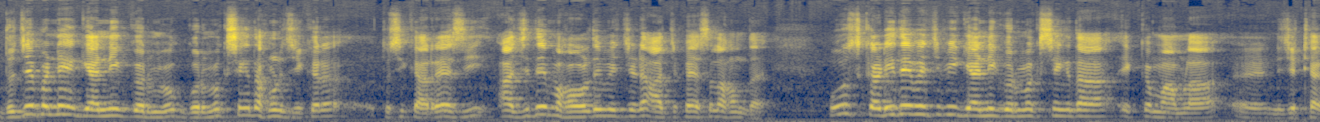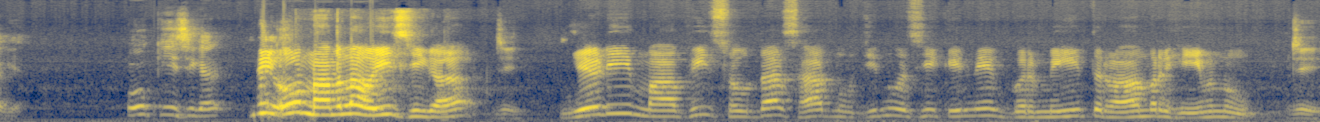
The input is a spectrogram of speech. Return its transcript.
ਦੂਜੇ ਬੰਨੇ ਗਿਆਨੀ ਗੁਰਮੁਖ ਸਿੰਘ ਦਾ ਹੁਣ ਜ਼ਿਕਰ ਤੁਸੀਂ ਕਰ ਰਹੇ ਸੀ। ਅੱਜ ਦੇ ਮਾਹੌਲ ਦੇ ਵਿੱਚ ਜਿਹੜਾ ਅੱਜ ਫੈਸਲਾ ਹੁੰਦਾ ਹੈ ਉਸ ਕੜੀ ਦੇ ਵਿੱਚ ਵੀ ਗਿਆਨੀ ਗੁਰਮੁਖ ਸਿੰਘ ਦਾ ਇੱਕ ਮਾਮਲਾ ਨਜਿੱਠਿਆ ਗਿਆ। ਉਹ ਕੀ ਸੀਗਾ? ਨਹੀਂ ਉਹ ਮਾਮਲਾ ਹੋਈ ਸੀਗਾ ਜੀ। ਜਿਹੜੀ ਮਾਫੀ ਸੌਦਾ ਸਾਹਿਬ ਨੂੰ ਜਿਹਨੂੰ ਅਸੀਂ ਕਹਿੰਦੇ ਗੁਰਮੀਤ ਰਾਮ ਰਹੀਮ ਨੂੰ ਜੀ।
